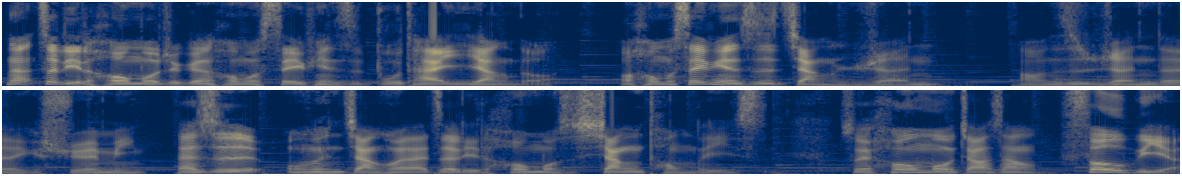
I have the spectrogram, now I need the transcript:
那这里的 homo 就跟 homo sapiens 是不太一样的哦。哦，homo sapiens 是讲人。哦，那是人的一个学名，但是我们讲回来，这里的 homo 是相同的意思，所以 homo 加上 phobia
